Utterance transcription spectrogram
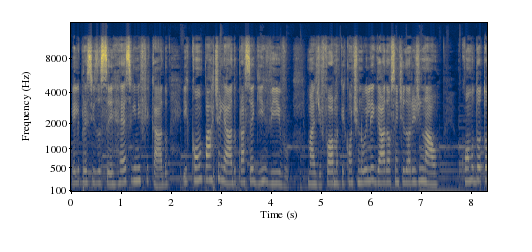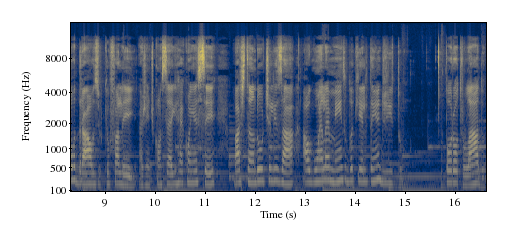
ele precisa ser ressignificado e compartilhado para seguir vivo, mas de forma que continue ligado ao sentido original. Como o Dr. Drauzio, que eu falei, a gente consegue reconhecer bastando utilizar algum elemento do que ele tenha dito. Por outro lado,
